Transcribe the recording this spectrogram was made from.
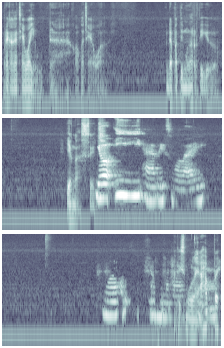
Mereka kecewa ya udah. Kalau kecewa dapat dimengerti gitu ya nggak sih? Yoi, Haris mulai. Mulai Haris lagi mulai apa? ya?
